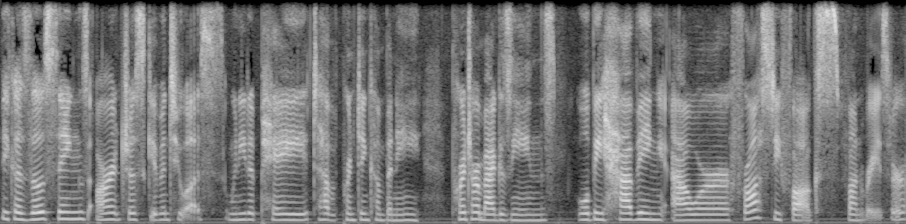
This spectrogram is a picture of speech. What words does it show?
because those things aren't just given to us. We need to pay to have a printing company print our magazines. We'll be having our Frosty Fox fundraiser,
